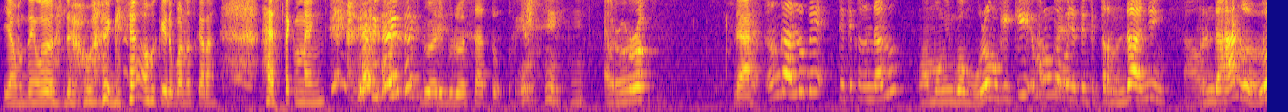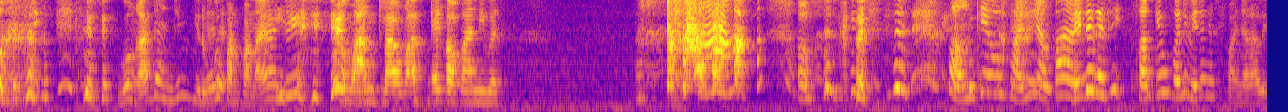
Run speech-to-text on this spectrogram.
Yang penting lu udah bahagia sama kehidupan lu sekarang. Hashtag neng. 2021 Eruruk. Dah Enggak lu be, titik rendah lu ngomongin gua mulu sama Kiki, emang lu gak ya? punya titik terendah anjing. Tahu. Rendahan lu anjing. gue nggak ada anjing hidup gue fun fun aja anjing mantap mantap Eh, so funny banget. apa sih funky sama funny apa Beda gak sih? Funky sama funny beda gak sih? banyak kali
